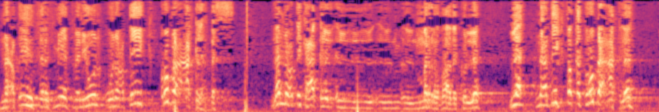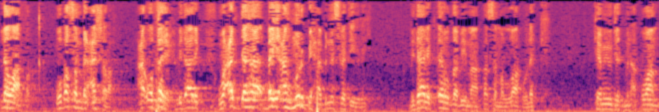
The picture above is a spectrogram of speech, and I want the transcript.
نعطيه 300 مليون ونعطيك ربع عقله بس. لن نعطيك عقل الممرض هذا كله. لا نعطيك فقط ربع عقله لوافق. وبصم بالعشرة. وفرح بذلك. وعدها بيعة مربحة بالنسبة إليه لذلك ارضى بما قسم الله لك. كم يوجد من أقوام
